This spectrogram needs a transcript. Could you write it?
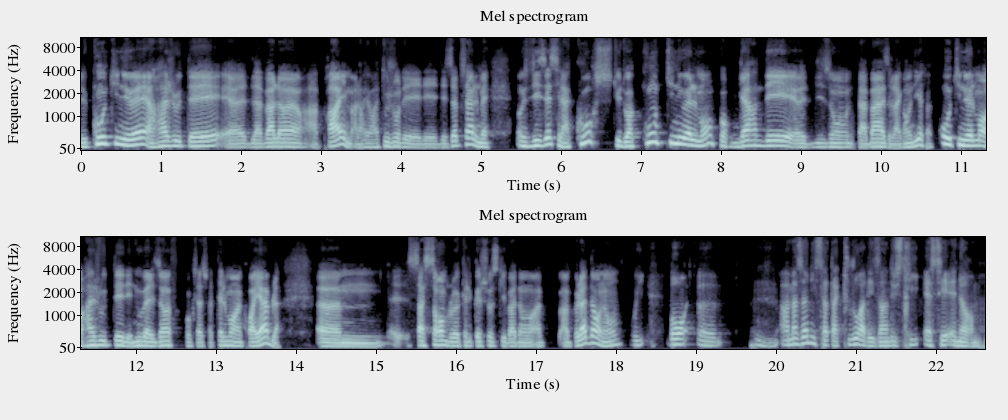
de continuer à rajouter euh, de la valeur à Prime? Alors, il y aura toujours des, des, des upsells, mais on se disait, c'est la course. Tu dois continuellement, pour garder, euh, disons, ta base, l'agrandir, tu dois continuellement rajouter des nouvelles offres pour que ça soit tellement incroyable. Euh, ça semble quelque chose qui va dans, un, peu là-dedans, non? Oui. Bon, Mm. Amazon, il s'attaque toujours à des industries assez énormes.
